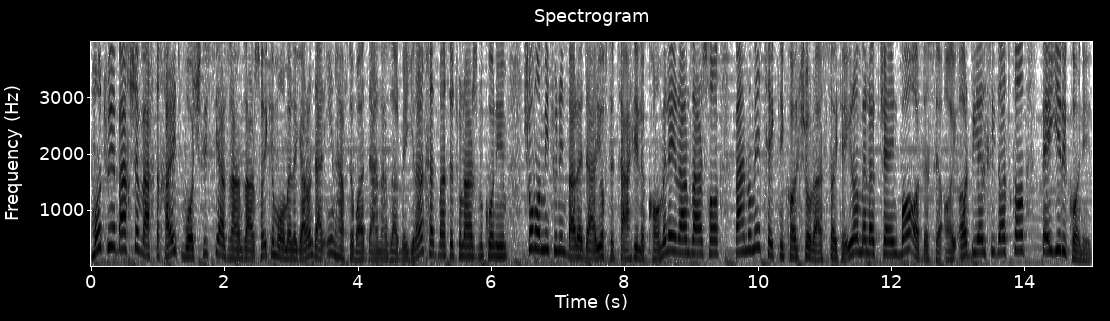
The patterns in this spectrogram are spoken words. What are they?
ما توی بخش وقت خرید واچ لیستی از رمزارزهایی که معاملهگران در این هفته باید در نظر بگیرن خدمتتون عرض می‌کنیم. شما می‌تونید برای دریافت تحلیل کامل این رمزارزها برنامه تکنیکال شو رو از سایت ایران بلاکچین با آدرس irblc.com پیگیری کنید.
